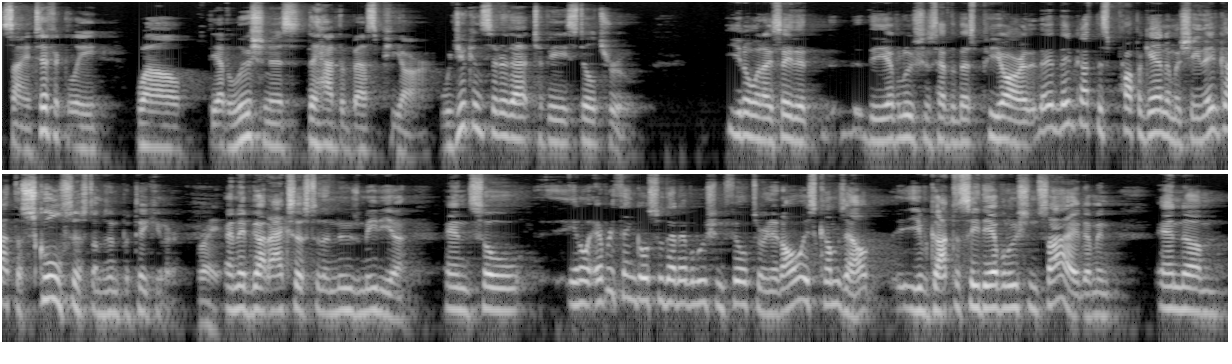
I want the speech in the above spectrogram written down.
scientifically, while the evolutionists, they have the best PR. Would you consider that to be still true? You know, when I say that the evolutionists have the best PR, they, have got this propaganda machine. They've got the school systems in particular. Right. And they've got access to the news media. And so, you know, everything goes through that evolution filter and it always comes out. You've got to see the evolution side. I mean, and um,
